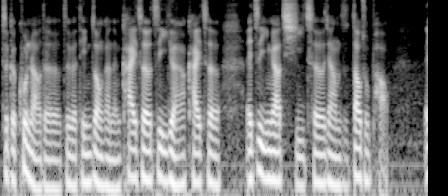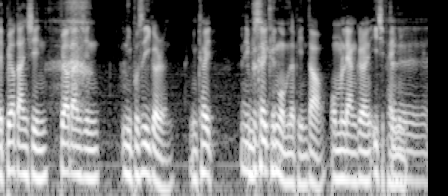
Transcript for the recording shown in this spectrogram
这个困扰的这个听众，可能开车自己一个人要开车，哎、自己应该要骑车这样子到处跑，哎、不要担心，不要担心，你不是一个人，你可以你不是可以听我们的频道，我们两个人一起陪你，对对对，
